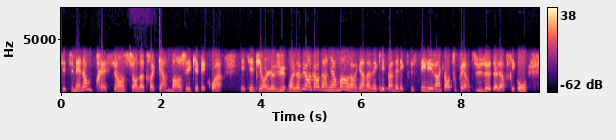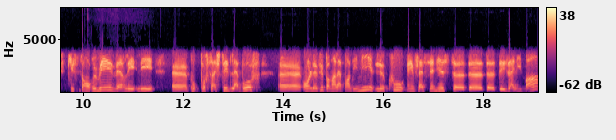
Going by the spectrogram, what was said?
c'est une énorme pression sur notre garde-manger québécois. Et puis on l'a vu, on l'a vu encore dernièrement. On regarde avec les pannes d'électricité, les gens qui ont tout perdu de, leur frigo, qui se sont rués vers les, les euh, pour, pour s'acheter de la bouffe. Euh, on l'a vu pendant la pandémie, le coût inflationniste de, de, des aliments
